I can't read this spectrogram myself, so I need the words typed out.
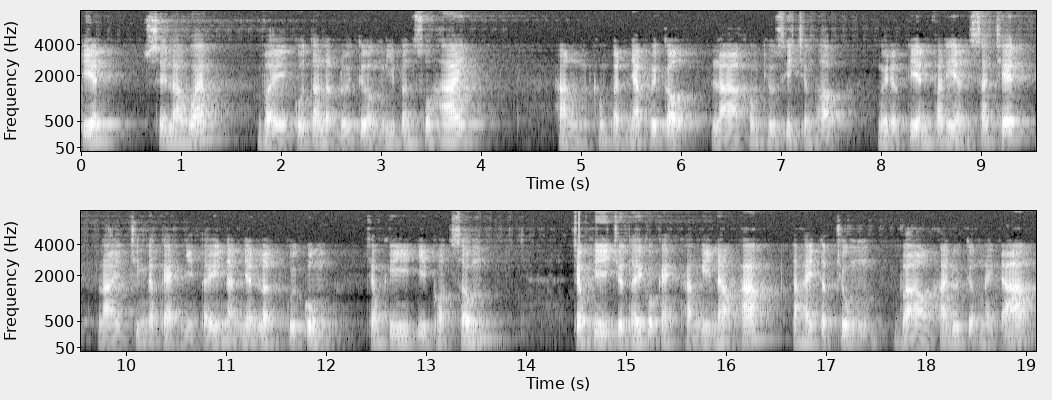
tiên Sheila Webb Vậy cô ta là đối tượng nghi vấn số 2 Hẳn không cần nhắc với cậu là không thiếu gì trường hợp Người đầu tiên phát hiện xác chết lại chính là kẻ nhìn thấy nạn nhân lần cuối cùng trong khi y còn sống. Trong khi chưa thấy có kẻ khả nghi nào khác ta hãy tập trung vào hai đối tượng này đã.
